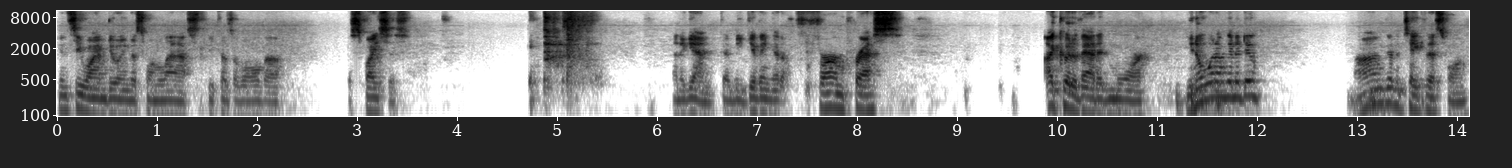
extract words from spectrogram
You can see why I'm doing this one last because of all the, the spices. And again, gonna be giving it a firm press. I could have added more. You know what I'm gonna do? I'm gonna take this one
